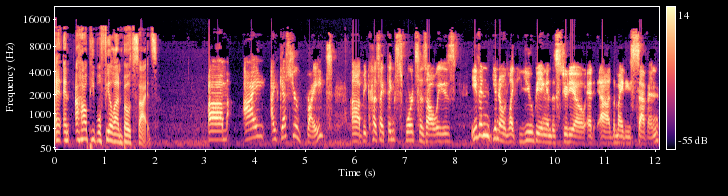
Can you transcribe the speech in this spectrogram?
and, and how people feel on both sides. Um, I I guess you're right uh, because I think sports has always, even you know, like you being in the studio at uh, the Mighty Seven,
